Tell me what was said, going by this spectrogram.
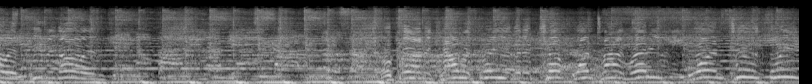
going, keep it going. Okay, on the count of three, you're gonna jump one time. Ready? One, two, three.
